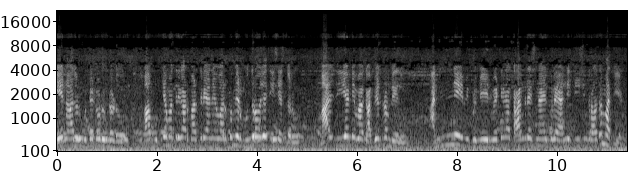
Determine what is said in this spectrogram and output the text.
ఏ నాదుడు ముట్టేటోడు ఉండడు. మా ముఖ్యమంత్రి గారు బర్త్డే అనే వరకు మీరు ముందు రోజే తీసేస్తారు. మాది తీయండి మాకు అభ్యంతరం లేదు. అన్ని ఇప్పుడు మీరు పెట్టిన కాంగ్రెస్ నాయకులు అన్ని తీసిన తర్వాత మా తీయండి.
